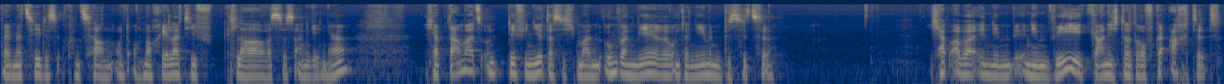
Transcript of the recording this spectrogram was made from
bei Mercedes im Konzern und auch noch relativ klar, was das anging. Ja? Ich habe damals definiert, dass ich mal irgendwann mehrere Unternehmen besitze. Ich habe aber in dem, in dem Weg gar nicht darauf geachtet.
